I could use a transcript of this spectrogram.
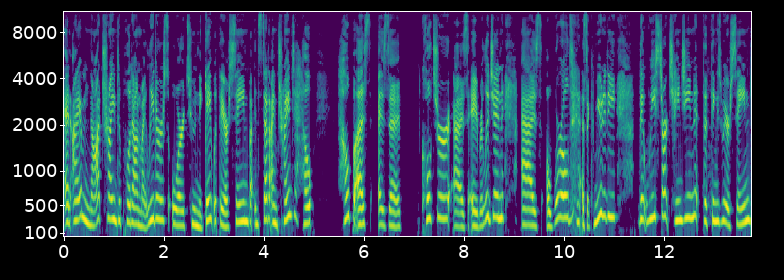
And I am not trying to pull down my leaders or to negate what they are saying, but instead I'm trying to help help us as a culture, as a religion, as a world, as a community, that we start changing the things we are saying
